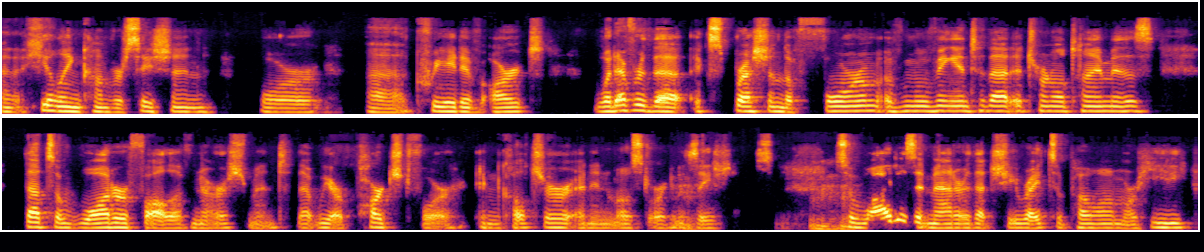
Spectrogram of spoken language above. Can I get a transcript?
a healing conversation or uh, creative art, whatever the expression, the form of moving into that eternal time is, that's a waterfall of nourishment that we are parched for in culture and in most organizations. Mm-hmm. So, why does it matter that she writes a poem or he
